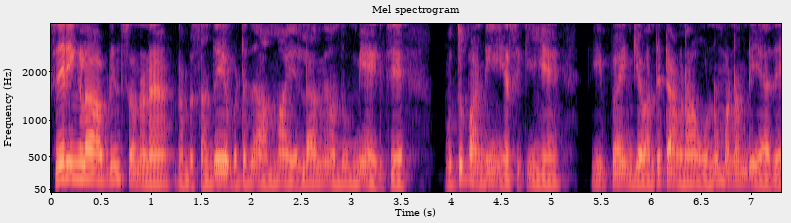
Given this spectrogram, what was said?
சரிங்களா? அப்படின்னு சொன்னேன் நம்ம சந்தேகப்பட்டது அம்மா எல்லாமே வந்து உண்மையாயிடுச்சு. முத்துப்பாண்டியும் எசக்கிங்க இப்போ இங்கே வந்துட்டாங்கன்னா ஒன்றும் பண்ண முடியாது.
